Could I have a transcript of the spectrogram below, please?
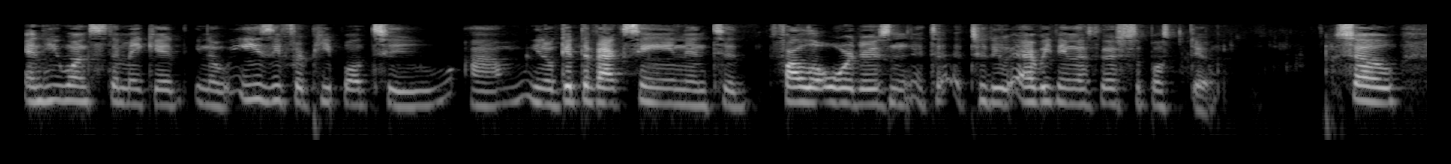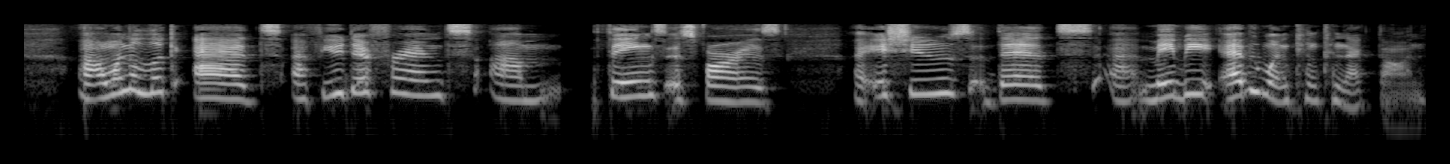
and he wants to make it, you know, easy for people to, um, you know, get the vaccine and to follow orders and to, to do everything that they're supposed to do. So, uh, I want to look at a few different um, things as far as uh, issues that uh, maybe everyone can connect on.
